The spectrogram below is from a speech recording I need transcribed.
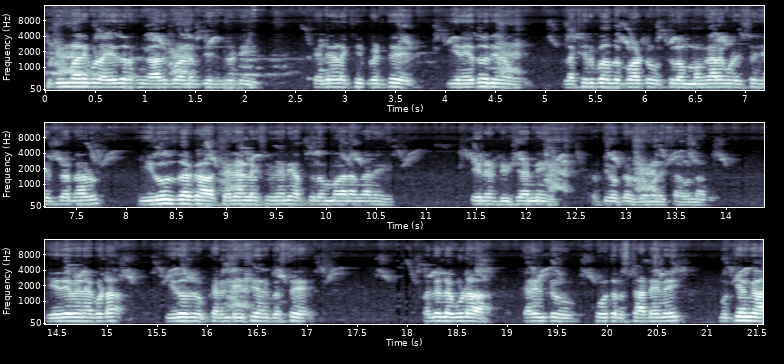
కుటుంబానికి కూడా ఏదో రకంగా ఆదుకోవాలనే ఉద్దేశంతో కళ్యాణ లక్ష్మి పెడితే ఈయన ఏదో నేను లక్ష రూపాయలతో పాటు తులం బంగారం కూడా ఇస్తానని చెప్తున్నాడు ఈ రోజు దాకా కళ్యాణ లక్ష్మి కానీ ఆ తులం బంగారం కానీ లేనటువంటి విషయాన్ని ప్రతి ఒక్కరు గమనిస్తూ ఉన్నారు. ఏదేమైనా కూడా ఈరోజు కరెంట్ విషయానికి వస్తే పల్లెల్లో కూడా కరెంటు కోతలు స్టార్ట్ అయినాయి. ముఖ్యంగా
